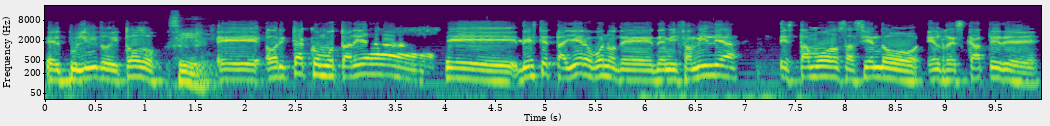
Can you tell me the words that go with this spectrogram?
el pulido y todo. Sí, Eh, ahorita como tarea de, de este taller, bueno, de, de mi familia, estamos haciendo el rescate de,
